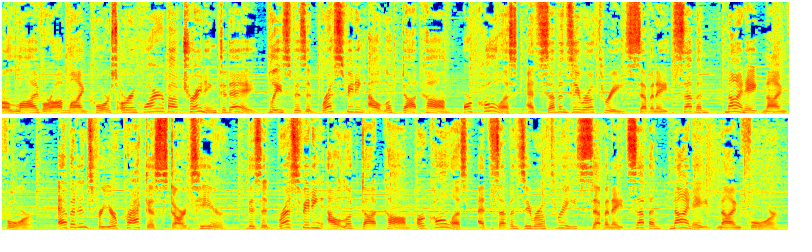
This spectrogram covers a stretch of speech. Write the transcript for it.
a live or online course or inquire about training today. Please visit breastfeedingoutlook.com or call us at 703 787 9894. Evidence for your practice starts here. Visit breastfeedingoutlook.com or call us at 703 787 9894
